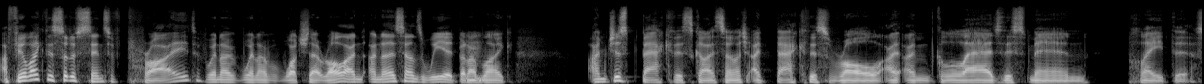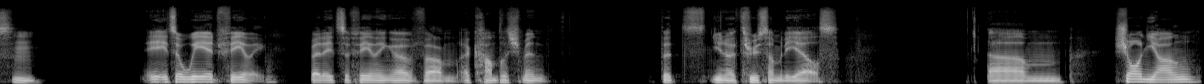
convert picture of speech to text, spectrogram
I feel like this sort of sense of pride when I when I watch that role. I, I know it sounds weird, but I'm like, I'm just back this guy so much. I back this role. I, I'm glad this man played this. Hmm. It's a weird feeling, but it's a feeling of um, accomplishment that's you know through somebody else. Um, Sean Young,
